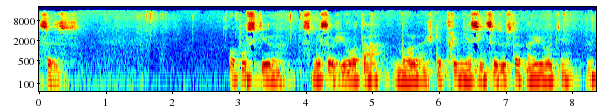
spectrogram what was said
se opustil smysl života, mohl ještě tři měsíce zůstat na životě. Hm?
